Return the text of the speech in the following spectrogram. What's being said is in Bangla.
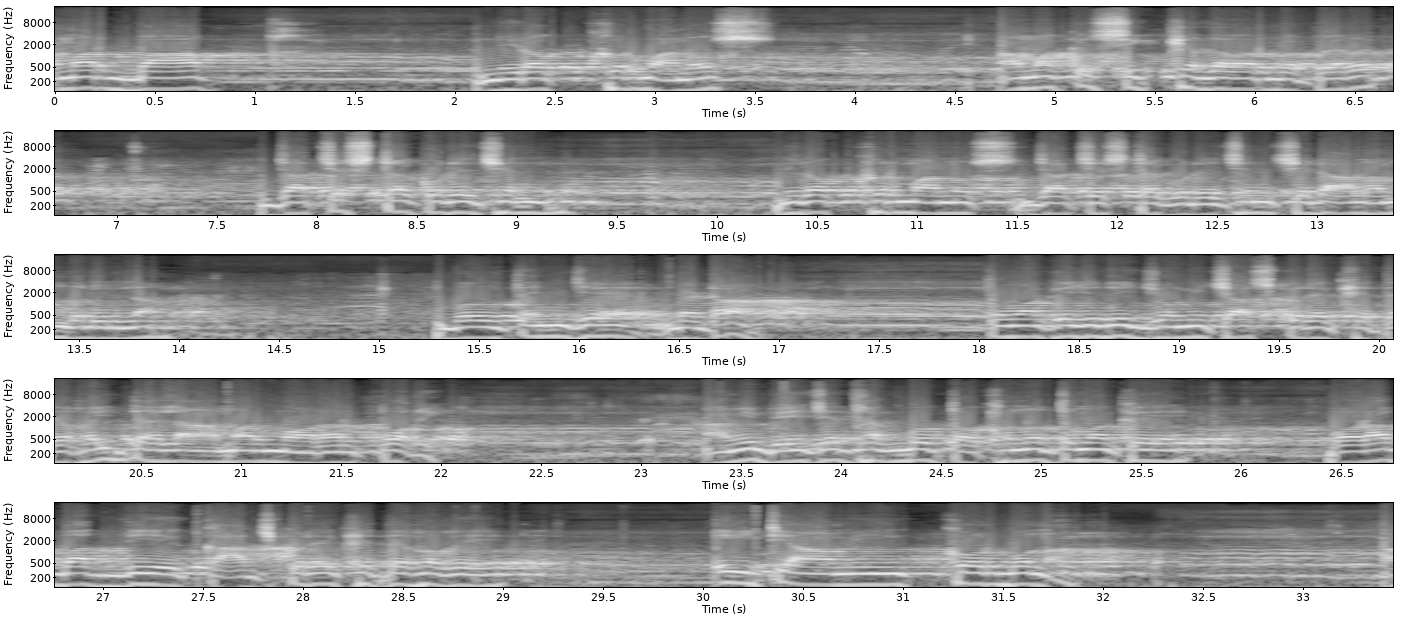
আমার বাপ নিরক্ষর মানুষ, আমাকে শিক্ষা দেওয়ার ব্যাপারে যা চেষ্টা করেছেন, নিরক্ষর মানুষ যা চেষ্টা করেছেন, সেটা আলহামদুলিল্লাহ। বলতেন যে, বেটা, তোমাকে যদি জমি চাষ করে খেতে হয়, তাহলে আমার মরার পরে আমি বেঁচে থাকব, তখনও তোমাকে পড়া বাদ দিয়ে কাজ করে খেতে হবে। এইটা আমি করব না।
